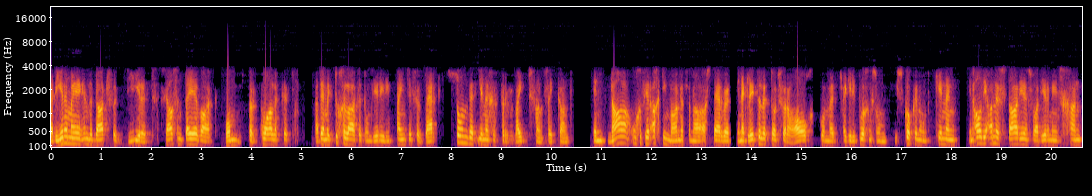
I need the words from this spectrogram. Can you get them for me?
dat die Here my inderdaad verdier het, selfs in tye waar ek hom verkwalik het, dat hy my toegelaat het om deur hierdie pyn te verwerk sonder enige verwyte van sy kant. En na ongeveer 18 maande van haar sterwe en ek letterlik tot verhaal gekom het uit hierdie pogings om die skok en ontkenning en al die ander stadiums waardeur mens gaan,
